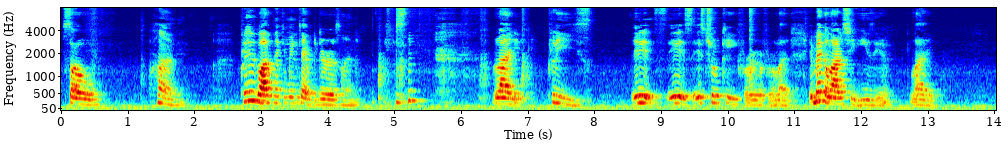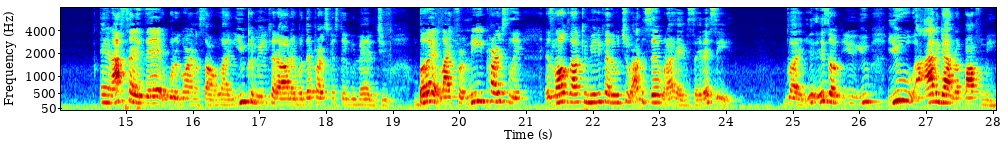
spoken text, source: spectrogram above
So, honey Please go out there and communicate with the girls, honey. like, please. It's it's it's true key for real, for like it make a lot of shit easier. Like and I say that with a grain of salt. Like you communicate all that, but that person can still be mad at you. But like for me personally, as long as I communicated with you, I just said what I had to say. That's it. Like it's up to you. You you I done got it up off of me.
